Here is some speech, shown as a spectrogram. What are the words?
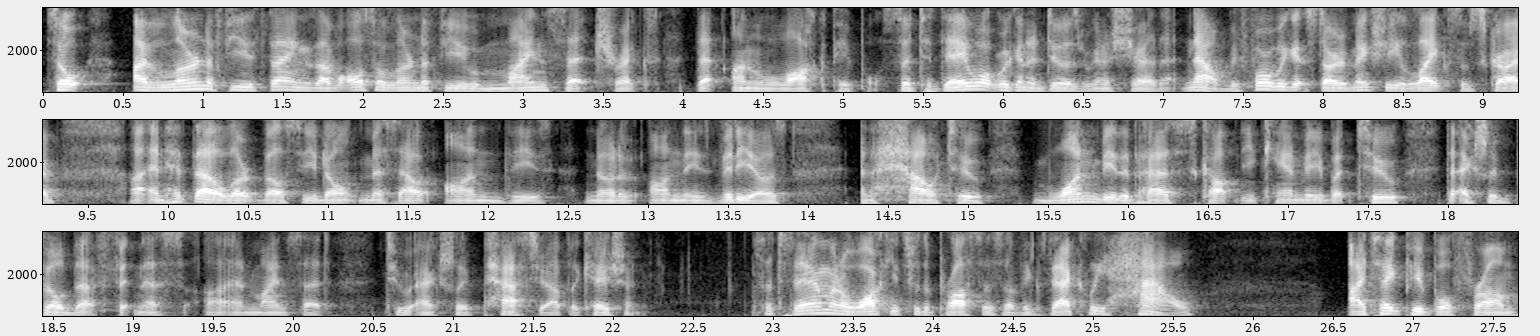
So I've learned a few things. I've also learned a few mindset tricks that unlock people. So today, what we're going to do is we're going to share that. Now, before we get started, make sure you like, subscribe, uh, and hit that alert bell so you don't miss out on these noti- on these videos and how to one be the best cop that you can be, but two to actually build that fitness uh, and mindset to actually pass your application. So today I'm going to walk you through the process of exactly how I take people from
